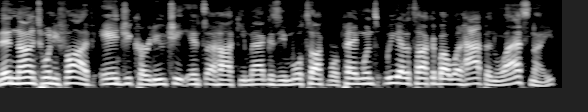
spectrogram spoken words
And then 925, Angie Carducci, Inside Hockey Magazine. We'll talk more Penguins. We got to talk about what happened last night.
